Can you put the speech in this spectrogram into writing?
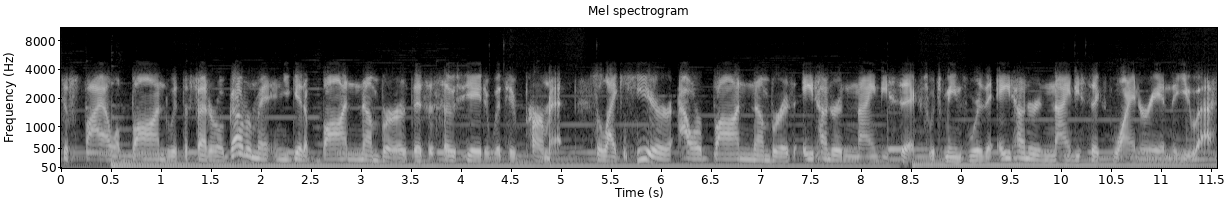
to file a bond with the federal government and you get a bond number that's associated with your permit. So, like here, our bond number is 896, which means we're the 896th winery in the U.S.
